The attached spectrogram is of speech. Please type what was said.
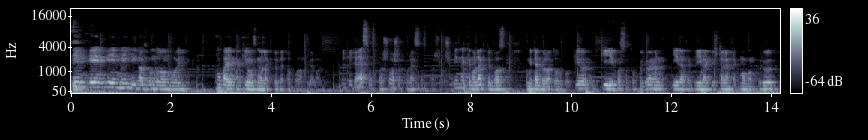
Én, én, én mindig azt gondolom, hogy próbáljuk meg kihozni a legtöbbet abból, amiben vagyunk. Hogy, hogyha ezt hozta a sors, akkor ezt hozta a sors. Én nekem a legtöbb az, amit ebből a dolgból kihozhatok, hogy olyan életet élek és teremtek magam körül,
